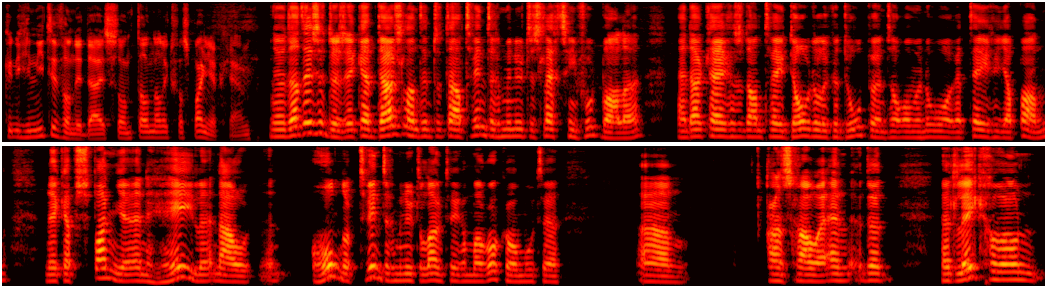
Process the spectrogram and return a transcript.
kunnen genieten van dit Duitsland dan dat ik van Spanje heb gedaan. Nou, dat is het dus. Ik heb Duitsland in totaal 20 minuten slecht zien voetballen. En daar krijgen ze dan twee dodelijke doelpunten om hun oren tegen Japan. En ik heb Spanje een hele, nou, een 120 minuten lang tegen Marokko moeten ehm, aanschouwen. En de, het leek gewoon,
